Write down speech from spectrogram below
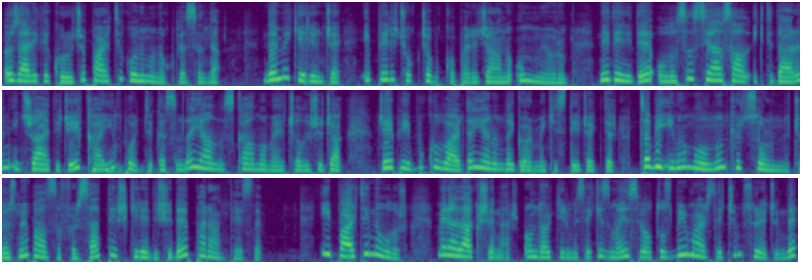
Özellikle kurucu parti konumu noktasında. Deme gelince ipleri çok çabuk koparacağını ummuyorum. Nedeni de olası siyasal iktidarın icra edeceği kayyum politikasında yalnız kalmamaya çalışacak. CHP'yi bu kulvarda yanında görmek isteyecektir. Tabi İmamoğlu'nun Kürt sorununu çözme bazı fırsat teşkil edişi de parantezde. İyi Parti ne olur? Meral Akşener 14-28 Mayıs ve 31 Mart seçim sürecinde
